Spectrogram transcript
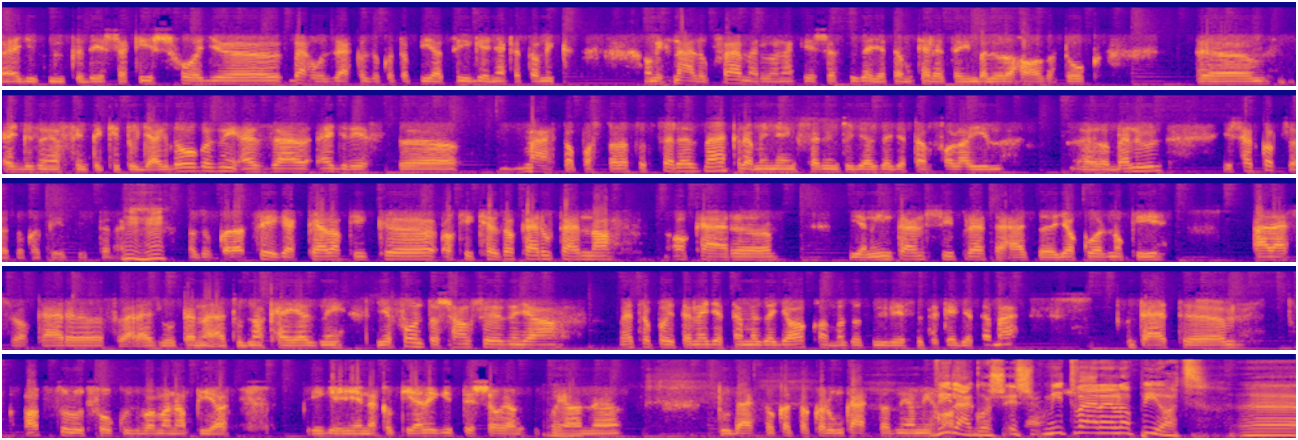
együttműködések is, hogy behozzák azokat a piaci igényeket, amik, amik náluk felmerülnek, és ezt az egyetem keretein belül a hallgatók egy bizonyos szintig ki tudják dolgozni. Ezzel egyrészt már tapasztalatot szereznek, reményeink szerint ugye az egyetem falain belül, és hát kapcsolatokat építenek uh-huh. azokkal a cégekkel, akik, akikhez akár utána, akár ilyen internshipre, tehát gyakornoki állásra, akár felállásba utána el tudnak helyezni. Ugye fontos hangsúlyozni, hogy a Metropolitan Egyetem ez egy alkalmazott művészetek egyeteme, tehát abszolút fókuszban van a piac igényének a kielégítése, olyan, olyan tudásokat akarunk átadni, ami Világos, és mit vár el a piac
